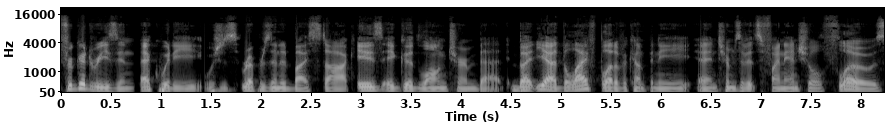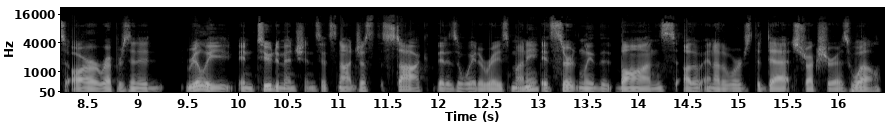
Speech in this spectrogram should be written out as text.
For good reason. Equity, which is represented by stock, is a good long-term bet. But yeah, the lifeblood of a company in terms of its financial flows are represented really in two dimensions. It's not just the stock that is a way to raise money. It's certainly the bonds, in other words, the debt structure as well.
